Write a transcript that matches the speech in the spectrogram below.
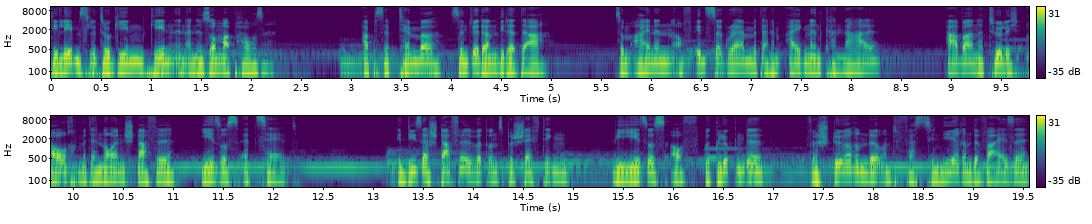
Die Lebensliturgien gehen in eine Sommerpause. Ab September sind wir dann wieder da. Zum einen auf Instagram mit einem eigenen Kanal, aber natürlich auch mit der neuen Staffel Jesus erzählt. In dieser Staffel wird uns beschäftigen, wie Jesus auf beglückende, verstörende und faszinierende Weise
